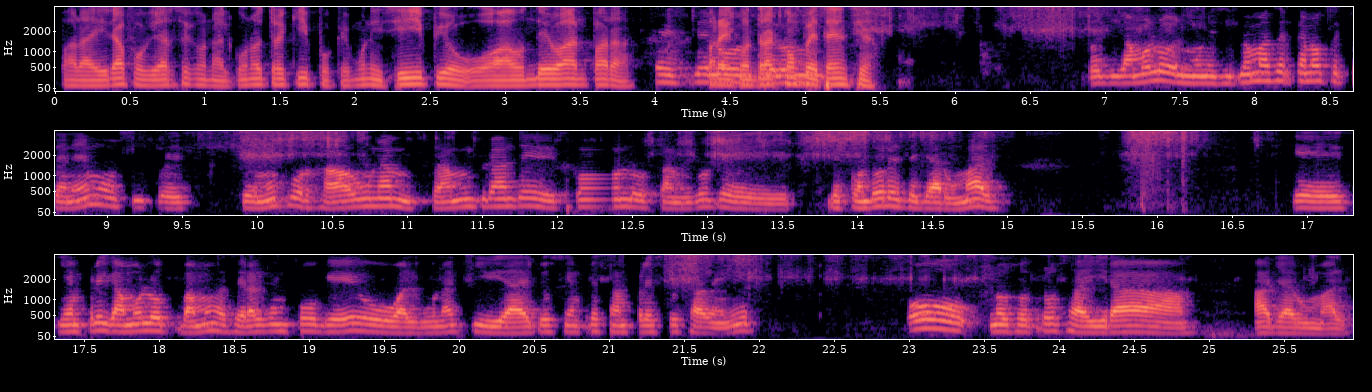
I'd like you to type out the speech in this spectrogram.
para ir a foguearse con algún otro equipo? ¿Qué municipio o a dónde van para, pues para los, encontrar competencia? Pues digámoslo, el municipio más cercano que tenemos y pues que hemos forjado una amistad muy grande es con los amigos de, de Cóndores de Yarumal. Que siempre, digámoslo, vamos a hacer algún fogueo o alguna actividad, ellos siempre están prestos a venir. O nosotros a ir a, a Yarumal.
